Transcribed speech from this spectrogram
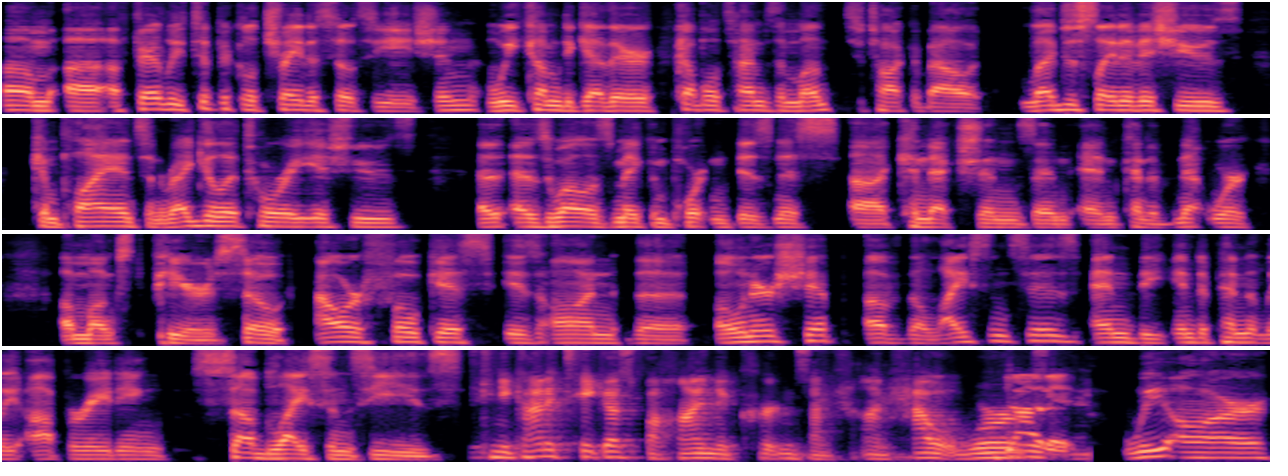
um, a fairly typical trade association. We come together a couple of times a month to talk about legislative issues, compliance and regulatory issues, as well as make important business uh, connections and, and kind of network amongst peers. So our focus is on the ownership of the licenses and the independently operating sub licensees. Can you kind of take us behind the curtains on, on how it works? Got it. We are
